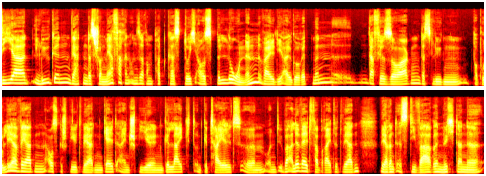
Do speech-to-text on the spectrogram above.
die ja Lügen, wir hatten das schon mehrfach in unserem Podcast, durchaus belohnen, weil die Algorithmen äh, dafür sorgen, dass Lügen populär werden, ausgespielt werden, Geld einspielen, geliked und geteilt ähm, und über alle Welt verbreitet werden, während es die wahre, nüchterne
